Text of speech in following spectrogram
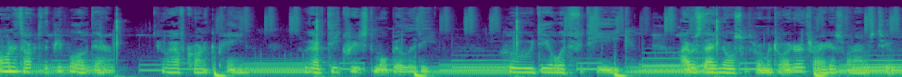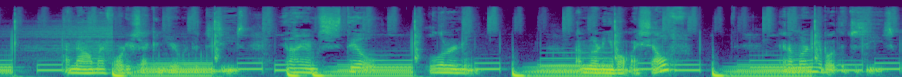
I want to talk to the people out there who have chronic pain, who have decreased mobility, who deal with fatigue. I was diagnosed with rheumatoid arthritis when I was two. I'm now in my 42nd year with the disease, and I am still learning. I'm learning about myself, and I'm learning about the disease.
